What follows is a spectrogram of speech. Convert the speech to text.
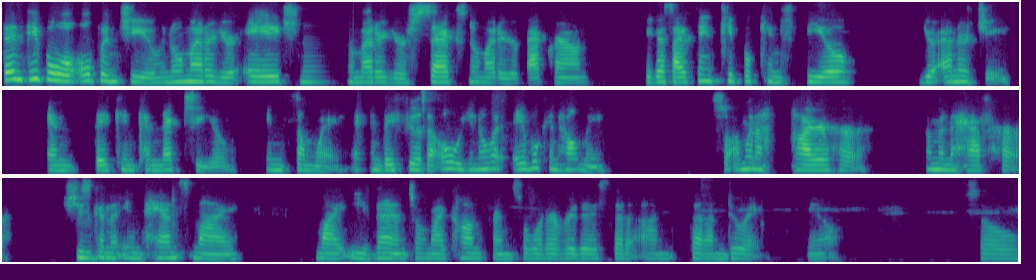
then people will open to you no matter your age, no matter your sex, no matter your background because I think people can feel your energy and they can connect to you in some way. And they feel that, oh, you know what, Able can help me. So I'm going to hire her. I'm going to have her. She's mm-hmm. going to enhance my my event or my conference or whatever it is that I'm that I'm doing, you know. So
